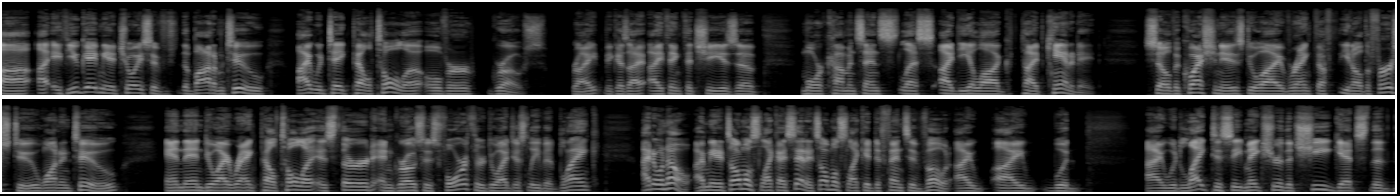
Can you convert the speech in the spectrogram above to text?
Uh, if you gave me a choice of the bottom two, I would take Peltola over Gross, right? Because I, I think that she is a more common sense, less ideologue type candidate. So the question is, do I rank the you know the first two, one and two, and then do I rank Peltola as third and Gross as fourth, or do I just leave it blank? I don't know. I mean, it's almost like I said, it's almost like a defensive vote. I I would I would like to see make sure that she gets the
